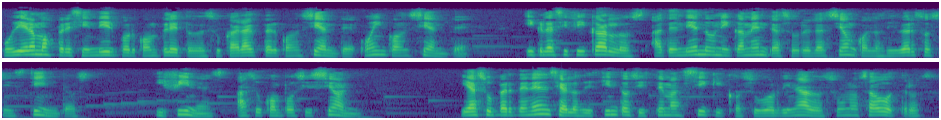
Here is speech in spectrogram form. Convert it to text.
pudiéramos prescindir por completo de su carácter consciente o inconsciente y clasificarlos atendiendo únicamente a su relación con los diversos instintos y fines, a su composición y a su pertenencia a los distintos sistemas psíquicos subordinados unos a otros,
